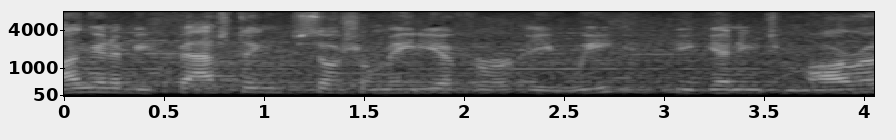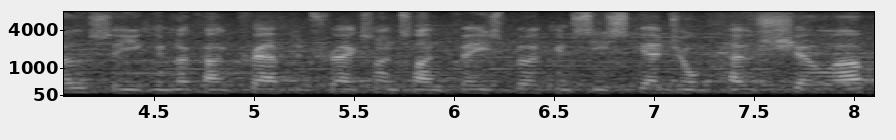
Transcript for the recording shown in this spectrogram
I'm going to be fasting social media for a week beginning tomorrow, so you can look on Crafted Excellence on Facebook and see scheduled posts show up.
